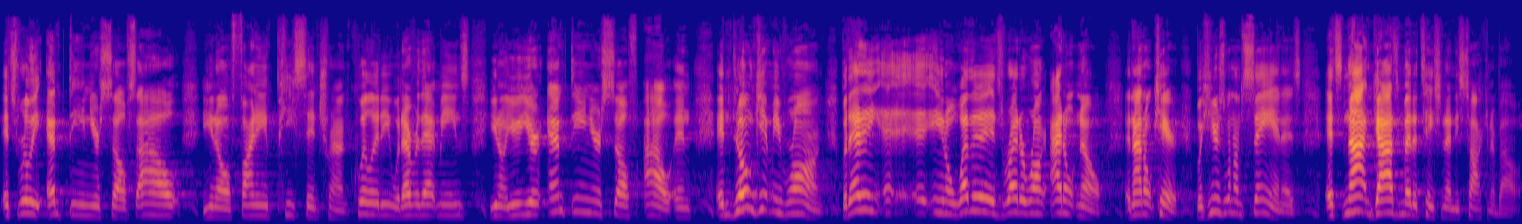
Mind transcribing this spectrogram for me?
it's really emptying yourselves out, you know, finding peace and tranquility, whatever that means. You know, you're emptying yourself out. And, and don't get me wrong, but that ain't, eh, eh, you know, whether it's right or wrong, I don't know, and I don't care. But here's what I'm saying is, it's not God's meditation that he's talking about.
